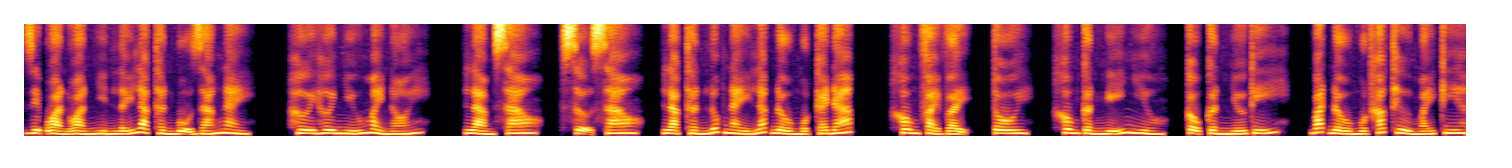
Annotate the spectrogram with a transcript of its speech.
Diệp Oản Oản nhìn lấy lạc thần bộ dáng này. Hơi hơi nhíu mày nói. Làm sao, sợ sao, lạc thần lúc này lắc đầu một cái đáp. Không phải vậy, tôi, không cần nghĩ nhiều, cậu cần nhớ kỹ. Bắt đầu một khắc thử máy kia,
